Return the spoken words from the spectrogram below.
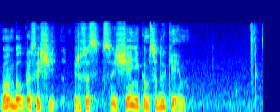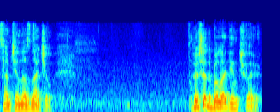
Он был первосвященником Садукеем. Сам себя назначил. То есть это был один человек.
